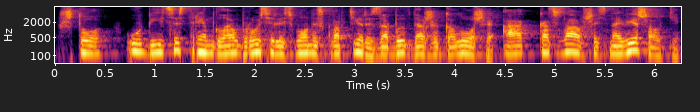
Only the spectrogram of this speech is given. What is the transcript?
что Убийцы стремглав бросились вон из квартиры, забыв даже калоши, а оказавшись на вешалке,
